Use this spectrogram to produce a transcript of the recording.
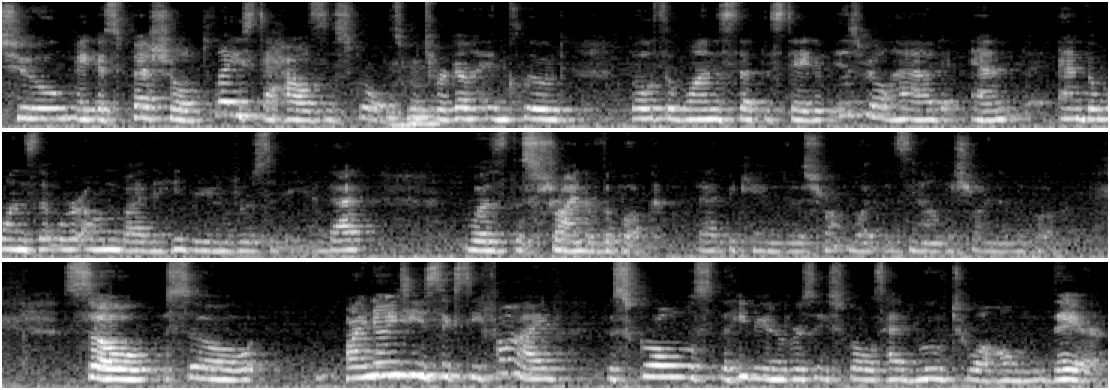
to make a special place to house the scrolls, mm-hmm. which were going to include both the ones that the state of Israel had and and the ones that were owned by the Hebrew University, and that was the Shrine of the Book. That became the shrine, what is now the Shrine of the Book. So so by 1965, the scrolls, the Hebrew University scrolls, had moved to a home there.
